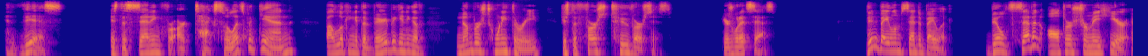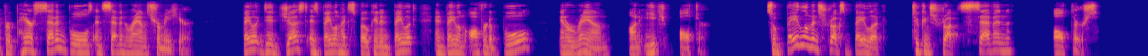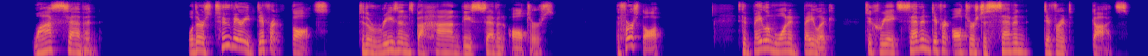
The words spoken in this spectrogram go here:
And this is the setting for our text. So let's begin by looking at the very beginning of Numbers 23, just the first two verses. Here's what it says. Then Balaam said to Balak, Build seven altars for me here and prepare seven bulls and seven rams for me here. Balak did just as Balaam had spoken, and Balak and Balaam offered a bull and a ram on each altar. So Balaam instructs Balak to construct seven altars. Why seven? Well, there's two very different thoughts to the reasons behind these seven altars. The first thought is that Balaam wanted Balak to create seven different altars to seven different gods.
